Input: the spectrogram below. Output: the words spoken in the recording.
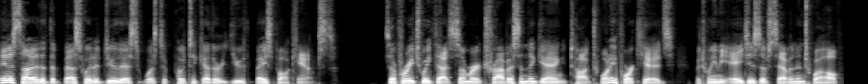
They decided that the best way to do this was to put together youth baseball camps. So for each week that summer, Travis and the gang taught 24 kids between the ages of 7 and 12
